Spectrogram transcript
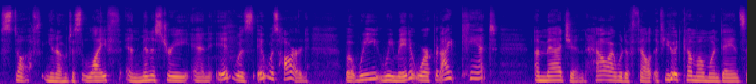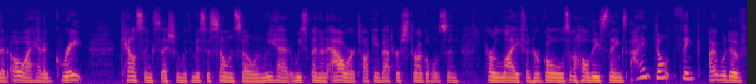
stuff, you know, just life and ministry, and it was it was hard, but we we made it work. But I can't imagine how I would have felt if you had come home one day and said, "Oh, I had a great counseling session with Mrs. So and So, and we had we spent an hour talking about her struggles and her life and her goals and all these things." I don't think I would have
